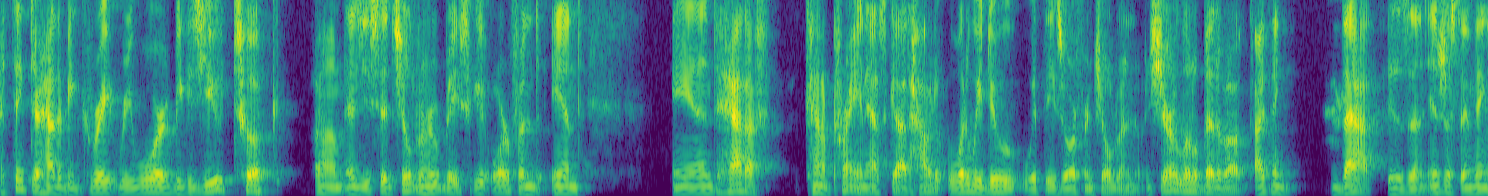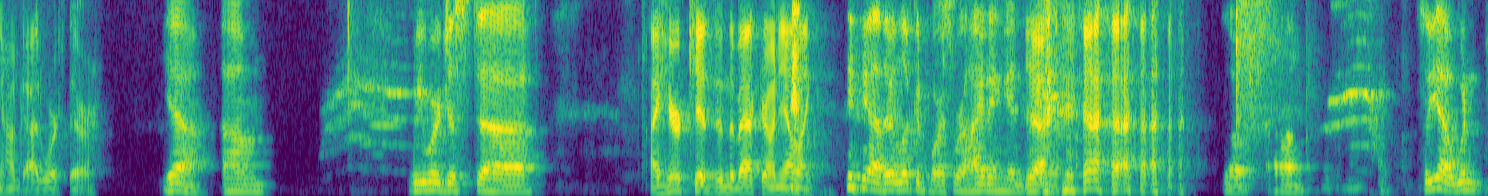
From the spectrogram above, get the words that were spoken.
I think there had to be great reward because you took, um, as you said, children who were basically orphaned and and had a kind of pray and ask God, how do, what do we do with these orphan children? Share a little bit about. I think that is an interesting thing how God worked there. Yeah, um, we were just. Uh, I hear kids in the background yelling. yeah, they're looking for us. We're hiding in. Yeah. so, um, so yeah, when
